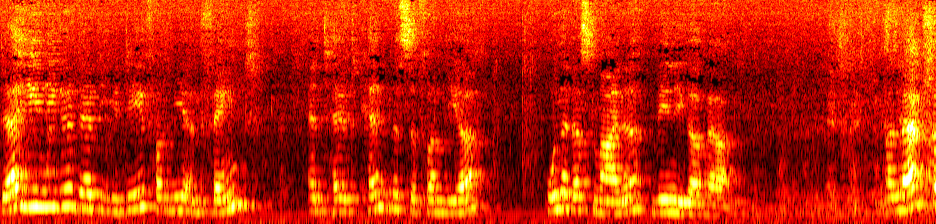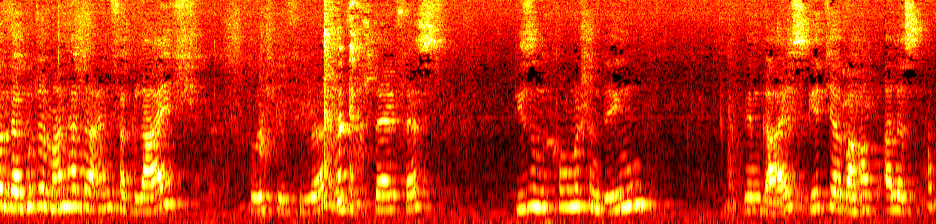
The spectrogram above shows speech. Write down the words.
Derjenige, der die Idee von mir empfängt, enthält Kenntnisse von mir, ohne dass meine weniger werden. Man merkt schon, der gute Mann hatte einen Vergleich durchgeführt und stellt fest, diesen komischen Ding dem Geist geht ja überhaupt alles ab,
